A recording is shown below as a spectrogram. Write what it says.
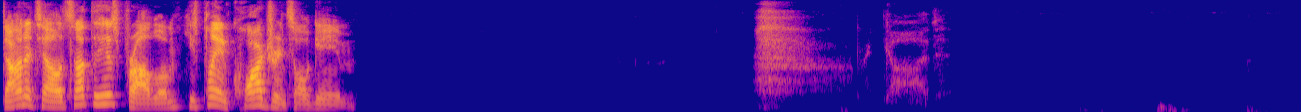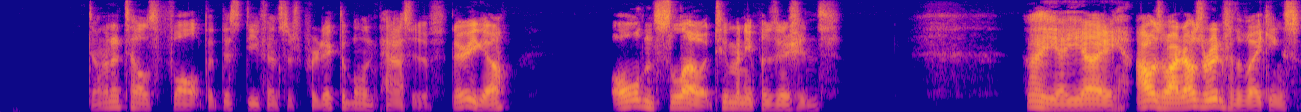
Donatell, it's not his problem. He's playing quadrants all game. oh. Donatell's fault that this defense is predictable and passive. There you go. Old and slow at too many positions. Ay ay ay. I was worried. I was rooting for the Vikings.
